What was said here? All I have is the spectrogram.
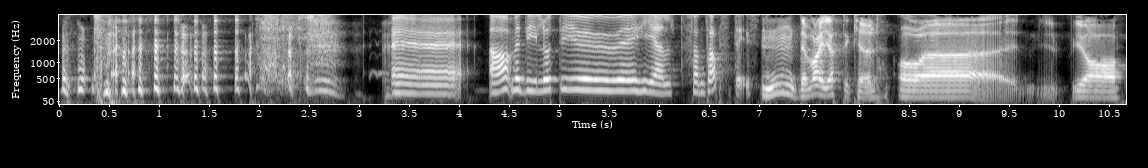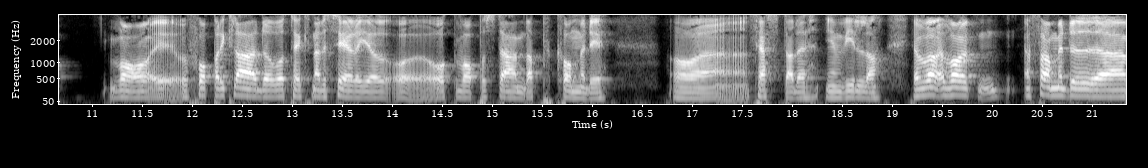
Eh, ja, men det låter ju helt fantastiskt. Mm, det var jättekul. Och eh, jag var, eh, shoppade kläder och tecknade serier och, och var på stand-up comedy. Och eh, festade i en villa. Jag var, var jag för mig du eh,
